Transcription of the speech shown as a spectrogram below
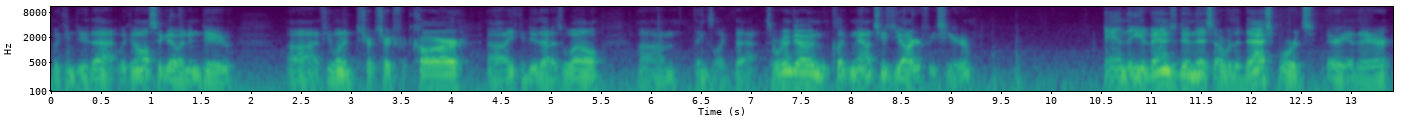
we can do that. We can also go in and do uh, if you want to search for car, uh, you can do that as well, um, things like that. So we're going to go and click Now Choose Geographies here. And the advantage of doing this over the dashboards area there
